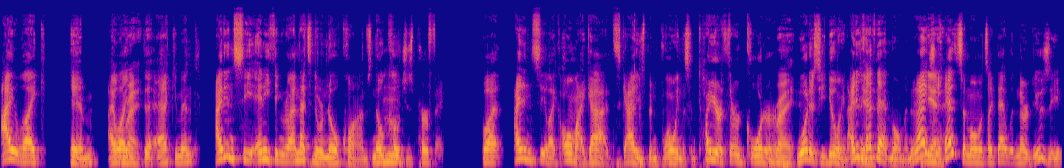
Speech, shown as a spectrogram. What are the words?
I like him. I like Right. the acumen. I didn't see anything. I'm not saying there were no qualms. No Mhm. coach is perfect. But I didn't see like, oh my God, Scottie's been blowing this entire third quarter. Right. What is he doing? I didn't Yeah. have that moment. And I actually Yeah. had some moments like that with Narduzzi,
